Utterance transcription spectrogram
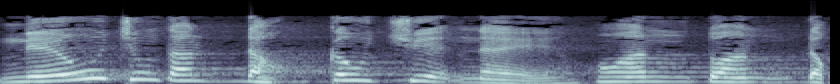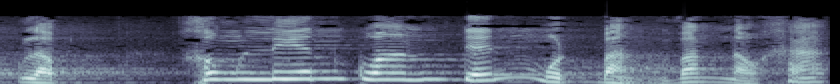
Nếu chúng ta đọc câu chuyện này hoàn toàn độc lập không liên quan đến một bản văn nào khác,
